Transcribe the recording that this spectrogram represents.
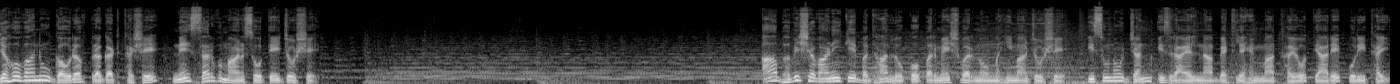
યહોવાનું ગૌરવ પ્રગટ થશે ને સર્વ માણસો તે જોશે. આ ભવિષ્યવાણી કે બધા લોકો પરમેશ્વરનો મહિમા જોશે. ઈસુનો જન્મ ઇઝરાયેલના બેથલેહેમમાં થયો ત્યારે પૂરી થઈ.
